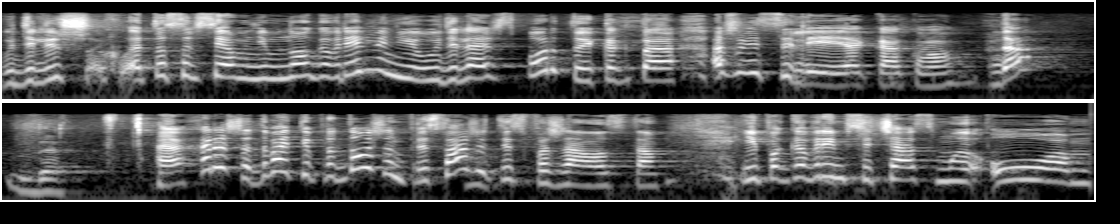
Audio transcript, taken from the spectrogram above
уделишь, это совсем немного времени уделяешь спорту и как-то аж веселее, как вам, да? Да. А, Хорошо, давайте продолжим. Присаживайтесь, пожалуйста. И поговорим сейчас мы о э,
